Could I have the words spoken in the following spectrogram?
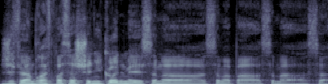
J'ai fait un bref passage chez Nikon, mais ça m'a, ça m'a pas, ça m'a, ça,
